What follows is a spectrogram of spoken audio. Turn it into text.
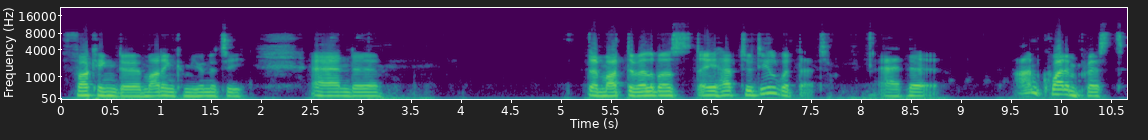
fucking the modding community, and uh, the mod developers they have to deal with that. And uh, I'm quite impressed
